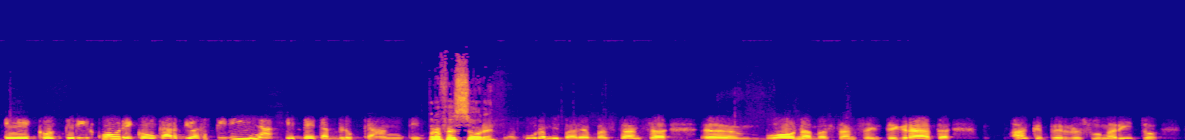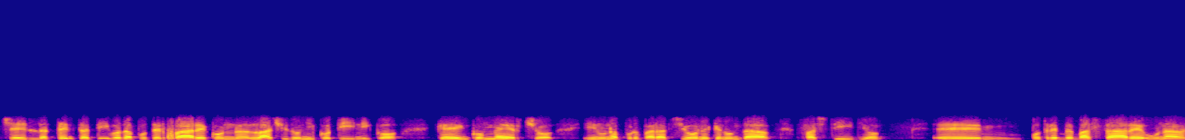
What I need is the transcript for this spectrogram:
e con, per il cuore con cardioaspirina e beta bloccanti. Professore. La cura mi pare abbastanza eh, buona, abbastanza integrata. Anche per suo marito c'è il tentativo da poter fare con l'acido nicotinico che è in commercio in una preparazione che non dà fastidio, eh, potrebbe bastare una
